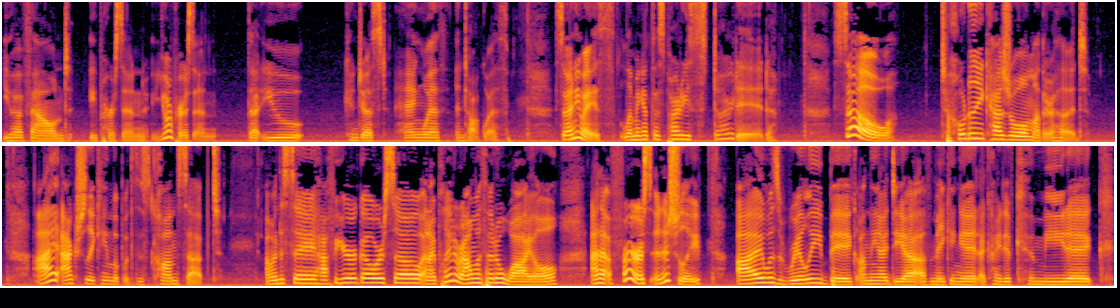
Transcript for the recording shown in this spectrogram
you have found a person, your person, that you can just hang with and talk with. So, anyways, let me get this party started. So, totally casual motherhood. I actually came up with this concept, I want to say half a year ago or so, and I played around with it a while. And at first, initially, I was really big on the idea of making it a kind of comedic,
